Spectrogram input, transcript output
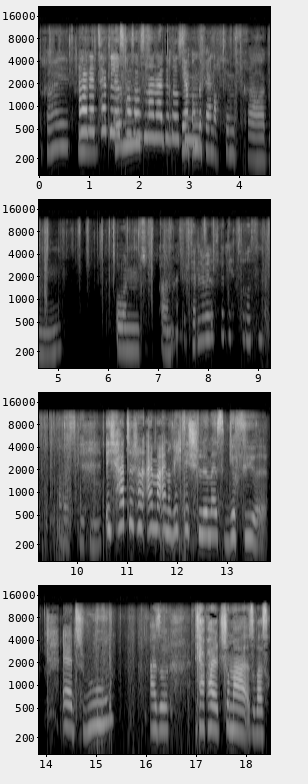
drei, vier, Ah, der Zettel ist fast fünf. auseinandergerissen. Wir haben ungefähr noch fünf Fragen. Und, oh nein, der Zettel wird jetzt wirklich zerrissen. Aber es geht noch. Ich hatte schon einmal ein richtig schlimmes Gefühl. Äh, true. Also, ich habe halt schon mal sowas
